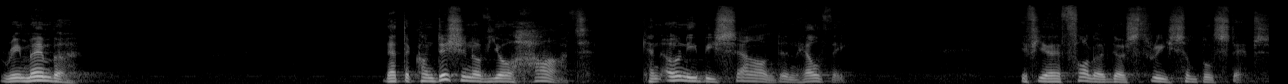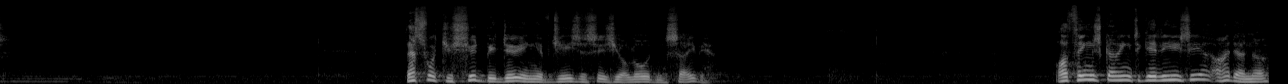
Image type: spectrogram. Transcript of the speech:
remember that the condition of your heart can only be sound and healthy if you have followed those three simple steps. That's what you should be doing if Jesus is your Lord and Savior. Are things going to get easier? I don't know.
